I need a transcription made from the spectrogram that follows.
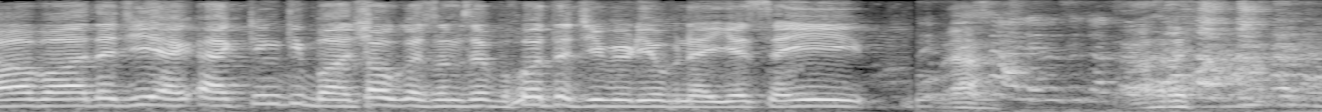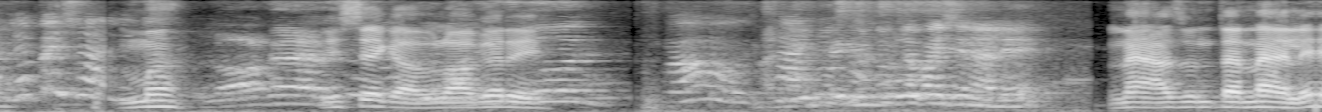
क्या बात है जी एक्टिंग की बादशाह कसम से बहुत अच्छी वीडियो बनाई है सही। अरे. मग विषय का ब्लॉगर आहे. नाही अजून तर नाही आले.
